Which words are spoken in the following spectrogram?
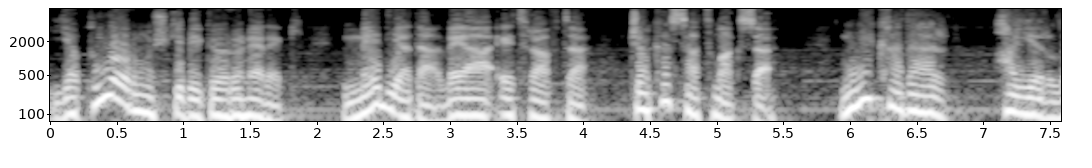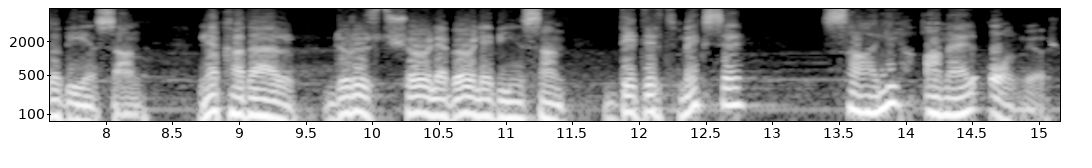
yapıyormuş gibi görünerek medyada veya etrafta caka satmaksa ne kadar hayırlı bir insan, ne kadar dürüst şöyle böyle bir insan dedirtmekse salih amel olmuyor.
